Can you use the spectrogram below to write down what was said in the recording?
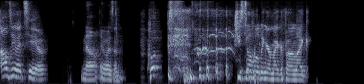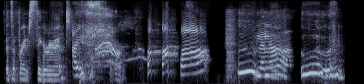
I'll do it too. No, it wasn't. She's still holding her microphone like it's a French cigarette. I. Ooh la la. Ooh,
